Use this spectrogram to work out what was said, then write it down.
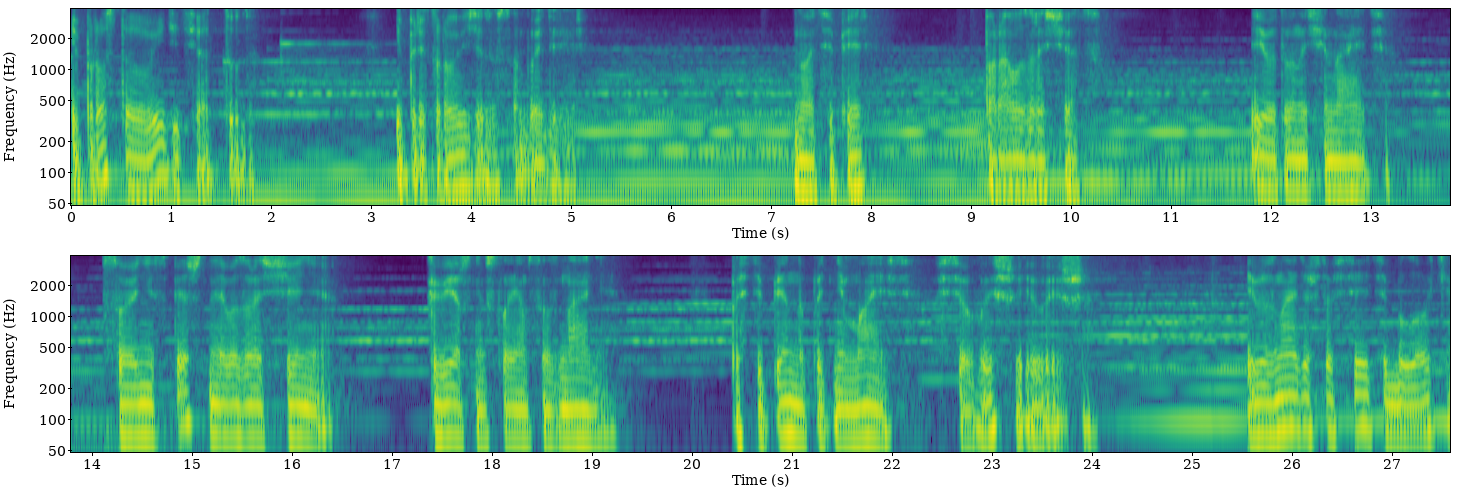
и просто выйдете оттуда – и прикроете за собой дверь. Ну а теперь пора возвращаться. И вот вы начинаете свое неспешное возвращение к верхним слоям сознания, постепенно поднимаясь все выше и выше. И вы знаете, что все эти блоки,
